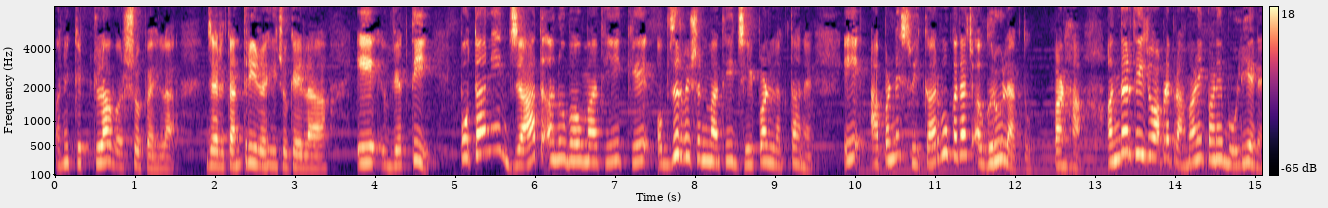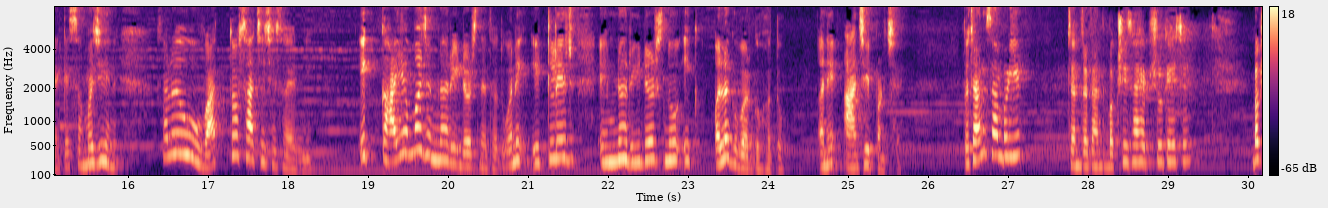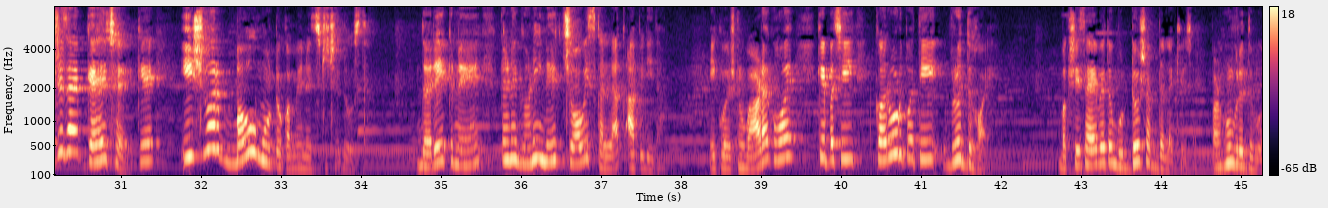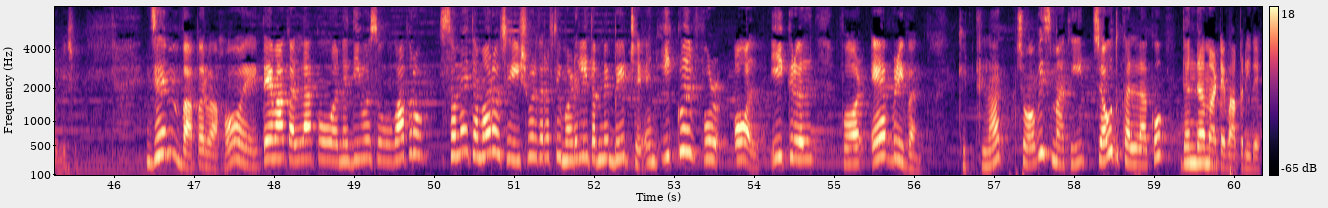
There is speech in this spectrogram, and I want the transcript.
અને કેટલા વર્ષો પહેલાં જ્યારે તંત્રી રહી ચૂકેલા એ વ્યક્તિ પોતાની જાત અનુભવમાંથી કે ઓબ્ઝર્વેશનમાંથી જે પણ લખતા ને, એ આપણને સ્વીકારવું કદાચ અઘરું લાગતું. પણ હા, અંદરથી જો આપણે પ્રામાણિકપણે બોલીએ ને કે સમજીએ ને, ચાલો એવું વાત તો સાચી છે સાહેબની. એ કાયમ જ એમના રીડર્સને થતું અને એટલે જ એમના રીડર્સનો એક અલગ વર્ગ હતો અને આજે પણ છે. તો ચાલો સાંભળીએ. ચંદ્રકાંત બક્ષી સાહેબ શું કહે છે? બક્ષી સાહેબ કહે છે કે ઈશ્વર બહુ મોટો કમ્યુનિસ્ટ છે દોસ્ત. દરેકને તેણે ગણીને ચોવીસ કલાક આપી દીધા. એક વર્ષનું બાળક હોય કે પછી કરોડપતિ વૃદ્ધ હોય. બક્ષી સાહેબે તો બુઢો શબ્દ લખ્યો છે, પણ હું વૃદ્ધ બોલું છું. જેમ વાપરવા હોય, તેમાં કલાકો અને દિવસો વાપરો. સમય તમારો છે, ઈશ્વર તરફથી મળેલી તમને ભેટ છે. And equal for all equal for everyone કેટલાક ચોવીસમાંથી ચૌદ કલાકો ધંધા માટે વાપરી દે.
